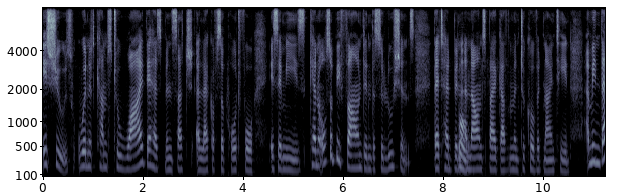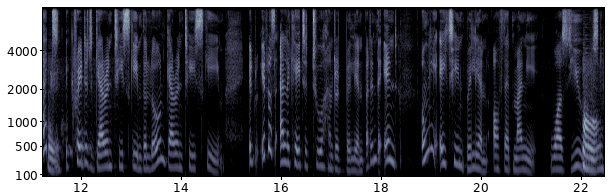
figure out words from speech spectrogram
issues when it comes to why there has been such a lack of support for SMEs can also be found in the solutions that had been mm. announced by government to COVID 19. I mean, that mm. credit guarantee scheme, the loan guarantee scheme, it, it was allocated 200 billion, but in the end, only 18 billion of that money was used. Oh.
